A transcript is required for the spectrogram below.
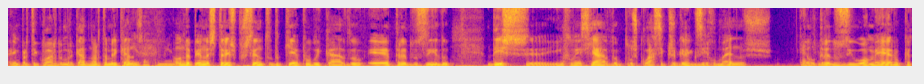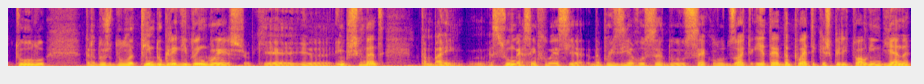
em particular do mercado norte-americano, onde apenas 3% do que é publicado é traduzido, diz influenciado pelos clássicos gregos e romanos, ele traduziu Homero, Catulo, traduz do latim, do grego e do inglês, o que é uh, impressionante. Também assume essa influência da poesia russa do século XVIII e até da poética espiritual indiana,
